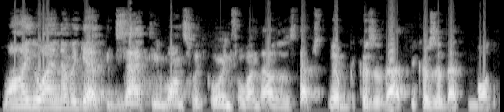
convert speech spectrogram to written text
Why do I never get exactly one sweat coin for 1,000 steps? Because of that, because of that model.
